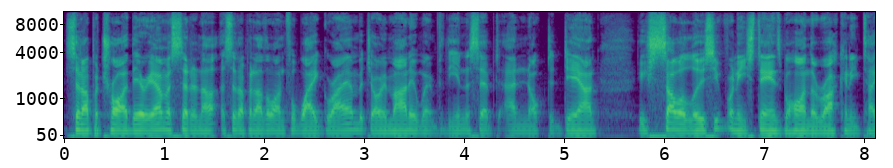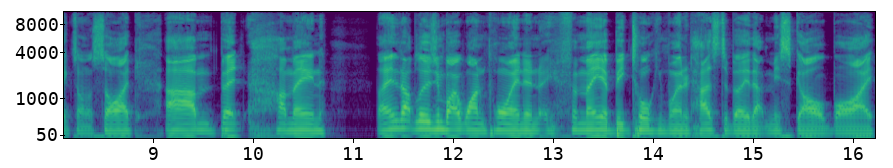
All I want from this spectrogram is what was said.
Set up a try there. He almost set, another, set up another one for Wade Graham, but Joey Manu went for the intercept and knocked it down. He's so elusive when he stands behind the ruck and he takes on a side. Um, but I mean. They ended up losing by one point, and for me, a big talking point it has to be that missed goal by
